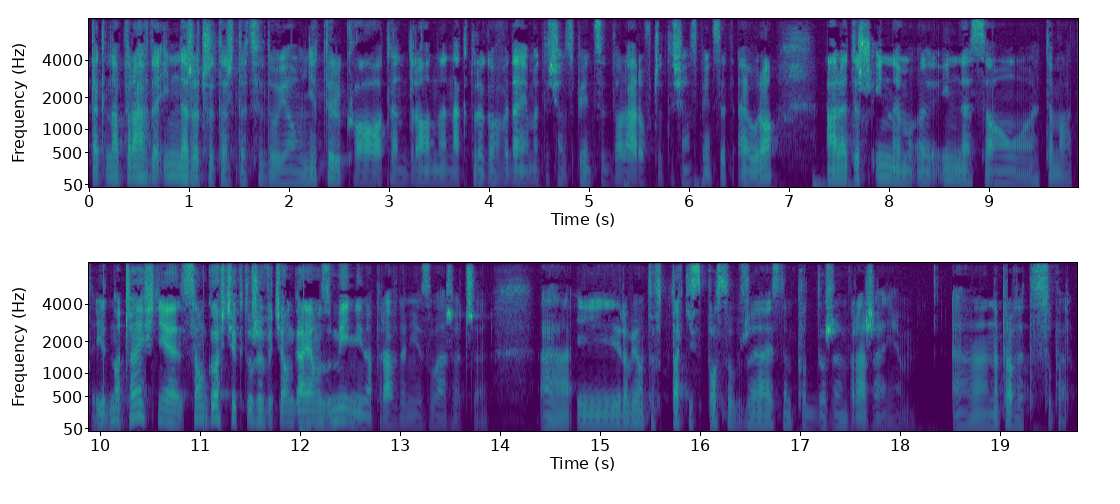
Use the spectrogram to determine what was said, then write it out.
tak naprawdę inne rzeczy też decydują. Nie tylko ten dron, na którego wydajemy 1500 dolarów czy 1500 euro, ale też inne, inne są tematy. Jednocześnie są goście, którzy wyciągają z mini naprawdę niezłe rzeczy e, i robią to w taki sposób, że ja jestem pod dużym wrażeniem. E, naprawdę to super.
